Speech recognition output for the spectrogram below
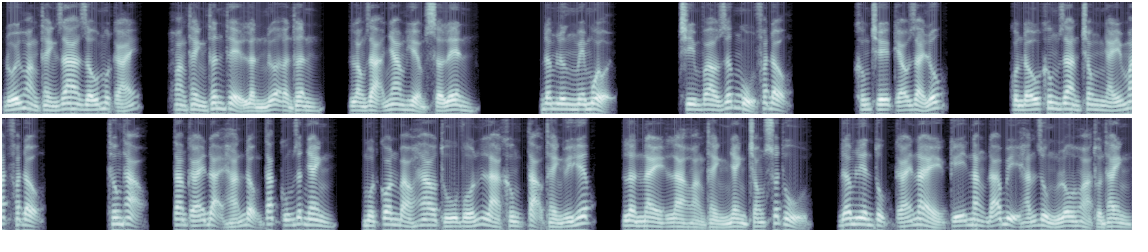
Đối Hoàng Thành ra giấu một cái, Hoàng Thành thân thể lần nữa ẩn thân, lòng dạ nham hiểm sờ lên. Đâm lưng mê muội Chìm vào giấc ngủ phát động. Khống chế kéo dài lúc. Quần đấu không gian trong nháy mắt phát động. Thông thạo, tam cái đại hán động tác cũng rất nhanh, một con bào hao thú vốn là không tạo thành uy hiếp, lần này là Hoàng Thành nhanh chóng xuất thủ, đâm liên tục cái này kỹ năng đã bị hắn dùng lô hỏa thuần thành,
